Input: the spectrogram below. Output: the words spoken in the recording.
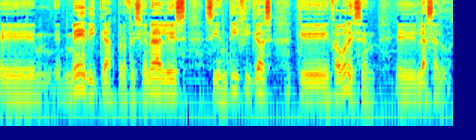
eh, médicas, profesionales, científicas que favorecen eh, la salud.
